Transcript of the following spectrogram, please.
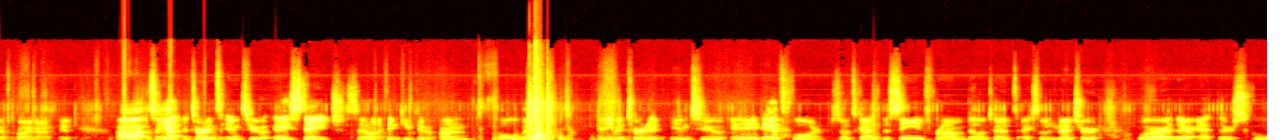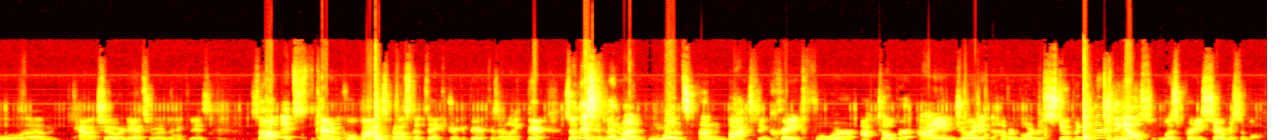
That's probably not it. Uh, so yeah, it turns into a stage. So I think you can unfold it and even turn it into a dance floor. So it's got the scene from Bill and Ted's Excellent Adventure where they're at their school um, talent show or dance or whatever the heck it is. So it's kind of a cool box, but I'll still take a drink of beer because I like beer. So this has been my month's unboxing crate for October. I enjoyed it. The hoverboard was stupid, but everything else was pretty serviceable.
